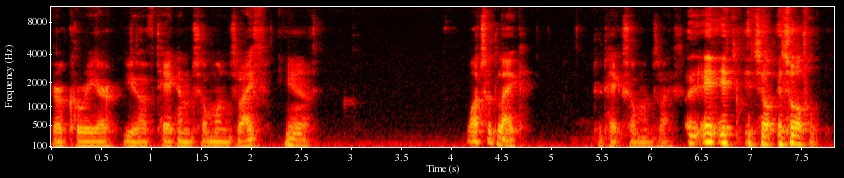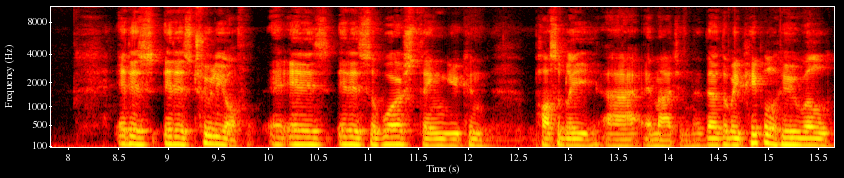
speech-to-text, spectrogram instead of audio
your career you have taken someone's life. Yeah. What's it like to take someone's life? It, it, it's it's awful. It is it is truly awful. It is it is the worst thing you can possibly uh, imagine. There, there'll be people who will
